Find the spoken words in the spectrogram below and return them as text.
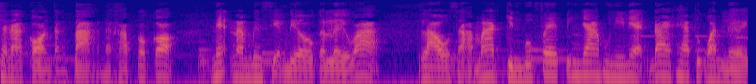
ชนากรต่าง ๆ นะครับ ก็ก็แนะนำเป็นเสียงเดียวกันเลยว่า เราสามารถกินบุฟเฟ่ปิ้งย่างพวกนี้เนี่ยได้แทบทุกวันเลย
